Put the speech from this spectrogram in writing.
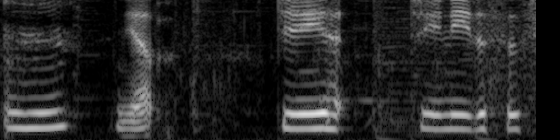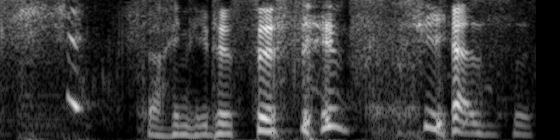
Mm-hmm. Yep. Do you need do you need assistance? Do I need assistance? yes.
